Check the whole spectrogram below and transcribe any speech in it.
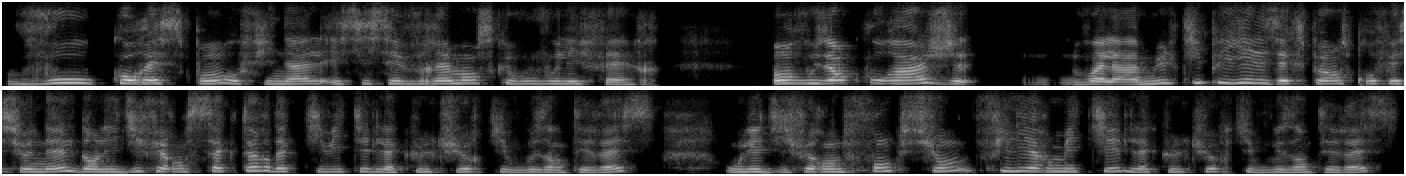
vous correspond au final et si c'est vraiment ce que vous voulez faire. On vous encourage voilà, multiplier les expériences professionnelles dans les différents secteurs d'activité de la culture qui vous intéressent ou les différentes fonctions, filières métiers de la culture qui vous intéressent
